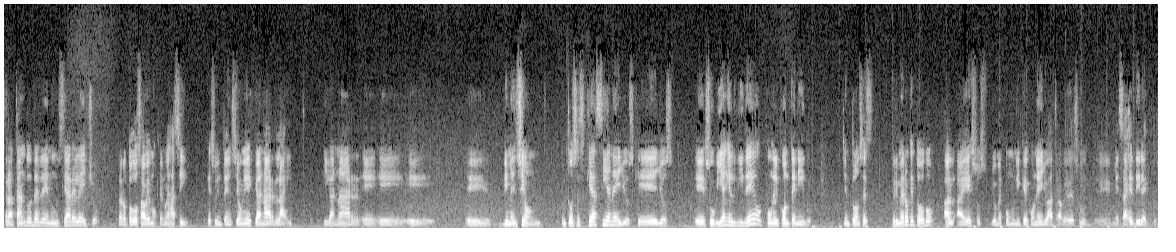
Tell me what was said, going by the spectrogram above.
tratando de denunciar el hecho, pero todos sabemos que no es así, que su intención es ganar light y ganar eh, eh, eh, dimensión, entonces, ¿qué hacían ellos? Que ellos eh, subían el video con el contenido. Entonces, primero que todo, a, esos yo me comuniqué con ellos a través de sus eh, mensajes directos,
